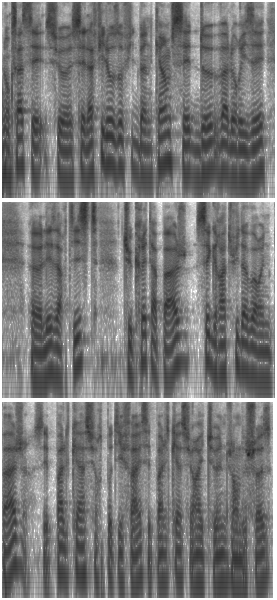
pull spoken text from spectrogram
Donc ça, c'est la philosophie de Bandcamp, c'est de valoriser euh, les artistes. Tu crées ta page, c'est gratuit d'avoir une page. C'est pas le cas sur Spotify, c'est pas le cas sur iTunes, genre de choses.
